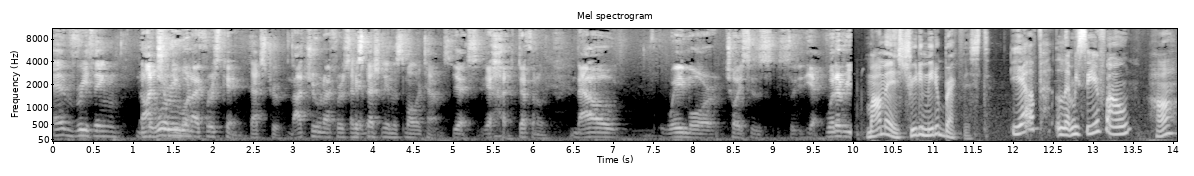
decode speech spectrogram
now. Everything. Not true when want. I first came. That's true, Not true when I first and came. especially in the smaller towns. yes, yeah, definitely. Now, way more choices. So yeah, whatever. You, Mama is treating me to breakfast. Yep. Let me see your phone. Huh?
